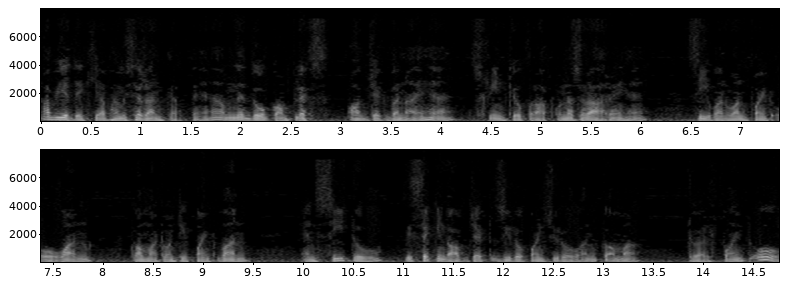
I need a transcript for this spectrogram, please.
اب یہ دیکھیے اب ہم اسے رن کرتے ہیں ہم نے دو کمپلیکس آبجیکٹ بنائے ہیں اسکرین کے اوپر آپ کو نظر آ رہے ہیں C1 1.01, 20.1, and C2 the second object 0.01, 12.0.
